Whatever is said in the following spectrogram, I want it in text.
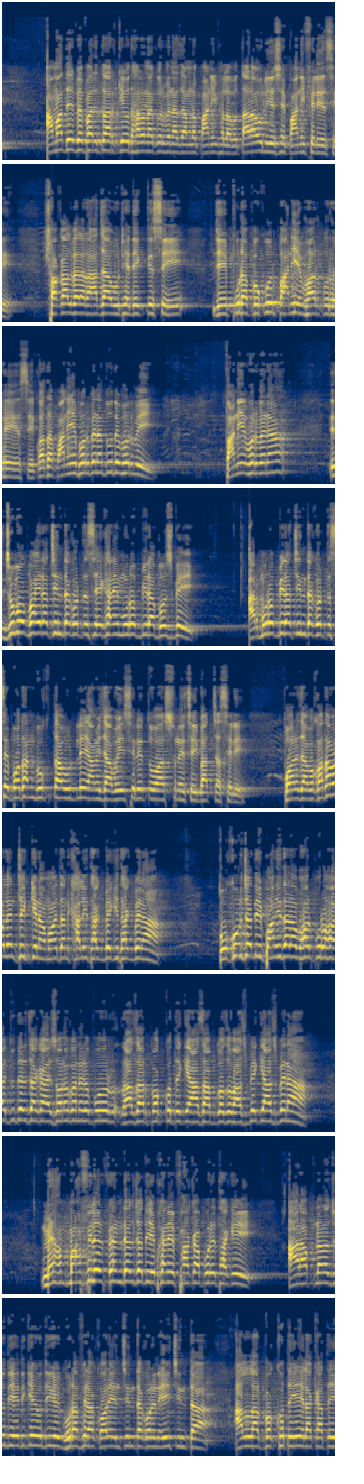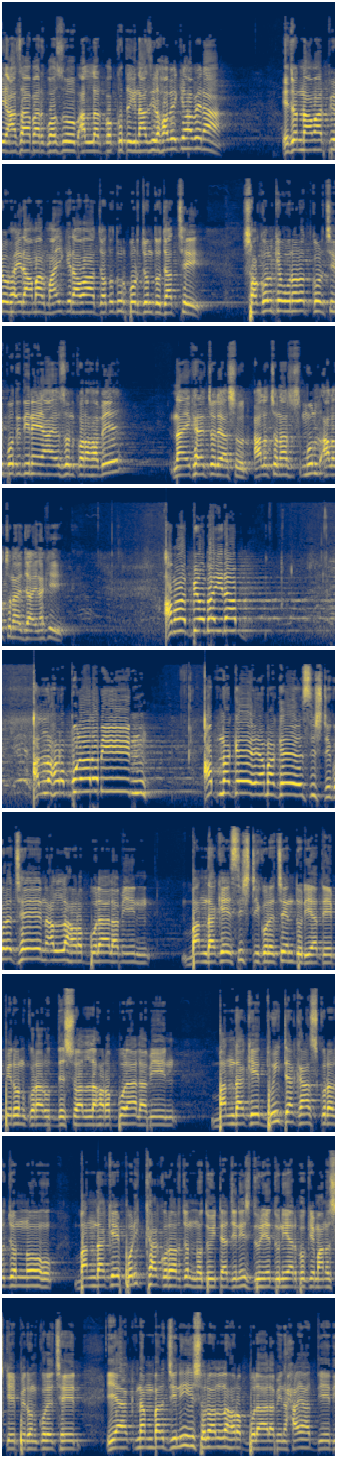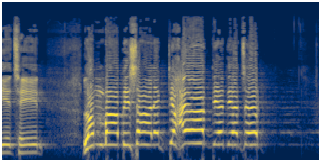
আমাদের ব্যাপারে তো আর কেউ ধারণা করবে না যে আমরা পানি ফেলাবো। তারাও নিয়েছে, পানি ফেলেছে। সকালবেলা রাজা উঠে দেখতেছে যে পুরা পুকুর পানিয়ে ভরপুর হয়ে এসে কথা, পানিয়ে ভরবে না, দুধে ভরবেই? পানিয়ে ভরবে না? যুবক ভাইরা চিন্তা করতেছে, এখানে মুরব্বীরা বসবে। আর মুরব্বীরা চিন্তা করতেছে, প্রধান বক্তা উঠলে আমি যাব, এই ছেলে তো আর শুনেছে, এই বাচ্চা ছেলে। পরে যাব। কথা বলেন ঠিক কিনা? ময়দান খালি থাকবে কি থাকবে না? পুকুর যদি পানি দ্বারা ভরপুর হয় দুধের জায়গায়, জনগণের ওপর রাজার পক্ষ থেকে আজাব গজব আসবে কি আসবে না? মাহফিলের প্যান্ডেল যদি এখানে ফাঁকা পড়ে থাকে, আর আপনারা যদি এদিকে ওদিকে ঘোরাফেরা করেন, চিন্তা করেন, এই চিন্তা আল্লাহর পক্ষ থেকে এলাকাতে আজাব আর গজব আল্লাহর পক্ষ থেকে নাজিল হবে কি হবে না? এজন্য আমার প্রিয় ভাইরা, আমার মাইকের আওয়াজ যতদূর পর্যন্ত যাচ্ছে সকলকে অনুরোধ করছি, প্রতিদিন এই আয়োজন করা হবে। না, এখানে চলে আসুন। আলোচনার মূল আলোচনায় যায় নাকি? আমার প্রিয় ভাইরা, আল্লাহ রব্বুল আলামিন আপনাকে, আমাকে সৃষ্টি করেছেন। আল্লাহ রব্বুল আলামিন বান্দাকে সৃষ্টি করেছেন দুনিয়াতে। প্রেরণ করার উদ্দেশ্য আল্লাহ রব্বুল আলামিন বান্দাকে দুইটা কাজ করার জন্য বান্দাকে পরীক্ষা করার জন্য দুইটা জিনিস দুনিয়া দুনিয়ার বুকে মানুষকে প্রেরণ করেছেন। এক নাম্বার জিনিস হলো আল্লাহ রব্বুল আলামিন হায়াত দিয়ে দিয়েছেন। লম্বা, বিশাল একটি হায়াত দিয়ে দিয়েছেন।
